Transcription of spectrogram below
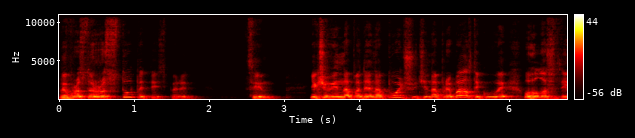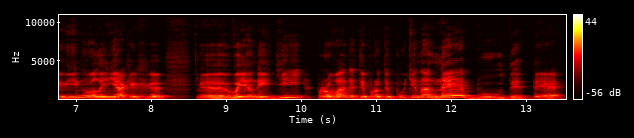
Ви просто розступитесь перед цим. Якщо він нападе на Польщу чи на Прибалтику, ви оголосите війну, але ніяких е, е, воєнних дій провадити проти Путіна не будете.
